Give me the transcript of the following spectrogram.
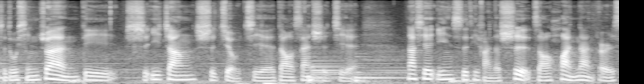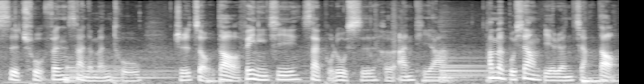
使徒行传》第十一章十九节到三十节，那些因斯提反的事遭患难而四处分散的门徒，只走到腓尼基、塞浦路斯和安提阿。他们不向别人讲道，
